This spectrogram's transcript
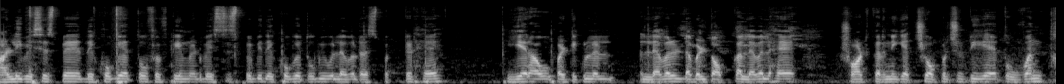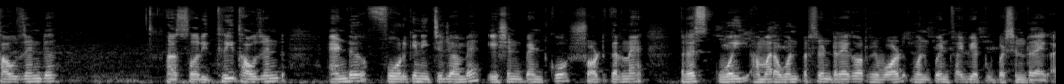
आर्ली बेसिस पे देखोगे तो 15 मिनट बेसिस पे भी देखोगे तो भी वो लेवल रेस्पेक्टेड है। ये रहा वो पर्टिकुलर लेवल डबल टॉप का लेवल है। शॉर्ट करने की अच्छी अपॉर्चुनिटी है तो one thousand sorry three thousand and four के नीचे जो हमें एशियन पेंट को शॉर्ट करना है। रिस्क वही हमारा वन परसेंट रहेगा और रिवॉर्ड वन पॉइंट फाइव या टू परसेंट रहेगा।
